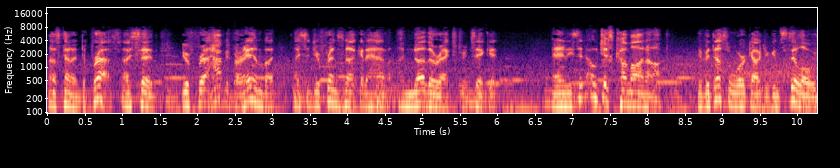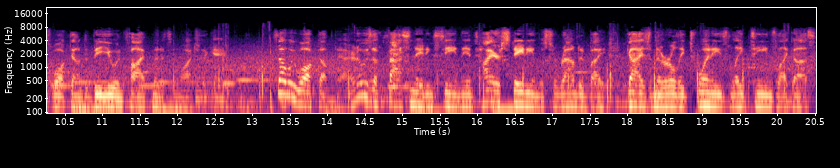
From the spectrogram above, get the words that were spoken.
I was kind of depressed. I said, you're fr- happy for him, but I said, your friend's not going to have another extra ticket. And he said, oh, just come on up. If it doesn't work out, you can still always walk down to BU in five minutes and watch the game. So we walked up there, and it was a fascinating scene. The entire stadium was surrounded by guys in their early 20s, late teens like us,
